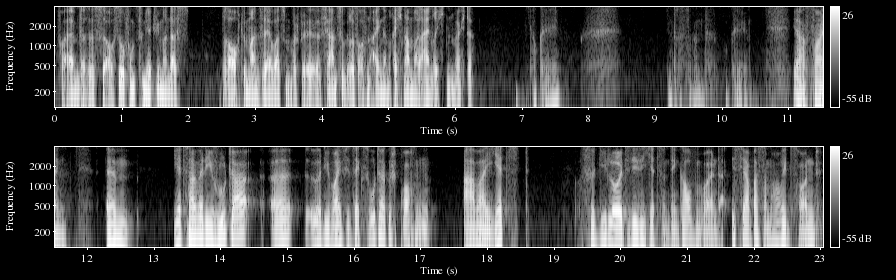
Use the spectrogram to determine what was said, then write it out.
Vor allem, dass es auch so funktioniert, wie man das braucht, wenn man selber zum Beispiel Fernzugriff auf einen eigenen Rechner mal einrichten möchte. Okay. Interessant. Okay. Ja, fein. Ähm, jetzt haben wir die Router, äh, über die Wi-Fi 6 Router gesprochen, aber jetzt für die Leute, die sich jetzt so ein Ding kaufen wollen, da ist ja was am Horizont,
